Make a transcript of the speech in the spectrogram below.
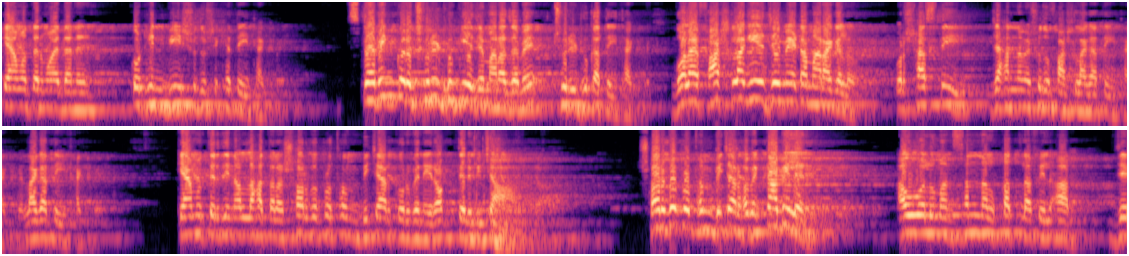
কেয়ামতের ময়দানে কঠিন বিষ শুধু সে খেতেই থাকবে। স্ট্যাবিং করে ছুরি ঢুকিয়ে যে মারা যাবে, ছুরি ঢুকাতেই থাকবে। গলায় ফাঁস লাগিয়ে যে মেয়েটা মারা গেল ওর শাস্তি জাহান নামে শুধু ফাঁস লাগাতেই থাকবে লাগাতেই থাকবে। কেয়ামতের দিন আল্লাহ তালা সর্বপ্রথম বিচার করবেন এই রক্তের বিচার। সর্বপ্রথম বিচার হবে কাবিলের। আউয়ালুমান সান্নাল কাতলা ফিল আর যে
